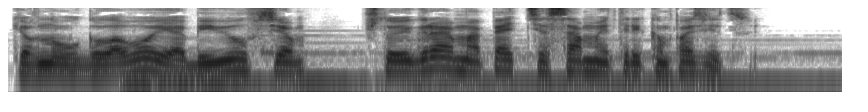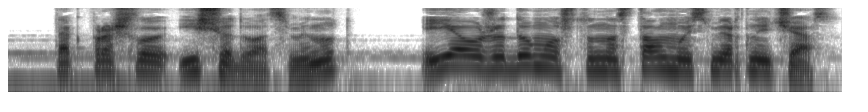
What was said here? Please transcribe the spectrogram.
кивнул головой и объявил всем, что играем опять те самые три композиции. Так прошло еще 20 минут, и я уже думал, что настал мой смертный час.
